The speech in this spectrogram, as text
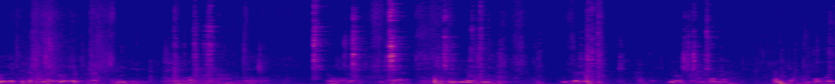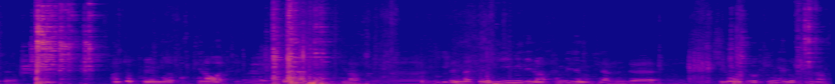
여기 들어가면 여기 부딪히는 게 네. 네. 요거. 네. 그럼 여기 이거를 살짝 이거 보면 한번 보세요. 한쪽 프레임보다 톡 튀나왔지. 네. 옛날. 아, 여기 옛날 때는 2mm나 3mm면 튀났는데 지금은 저거 굉장히 높게 났어.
